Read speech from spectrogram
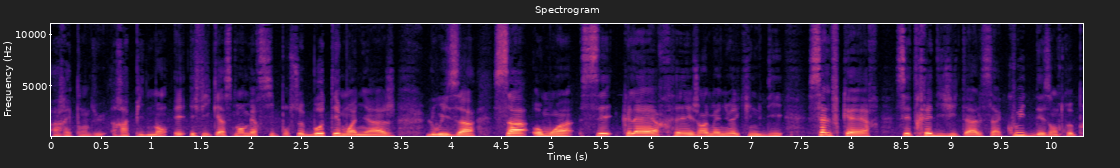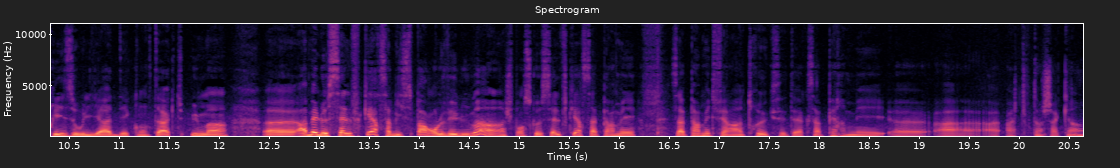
a répondu rapidement et efficacement. Merci pour ce beau témoignage, Louisa. Ça, au moins, c'est clair. C'est Jean-Emmanuel qui nous dit self-care c'est très digital, ça quitte des entreprises où il y a des contacts humains. Euh, ah self-care, ça ne vise pas à enlever l'humain. Hein. Je pense que self-care, ça permet, ça permet de faire un truc, c'est-à-dire que ça permet euh, à, tout un chacun,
